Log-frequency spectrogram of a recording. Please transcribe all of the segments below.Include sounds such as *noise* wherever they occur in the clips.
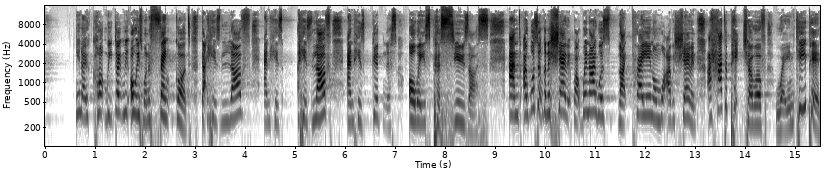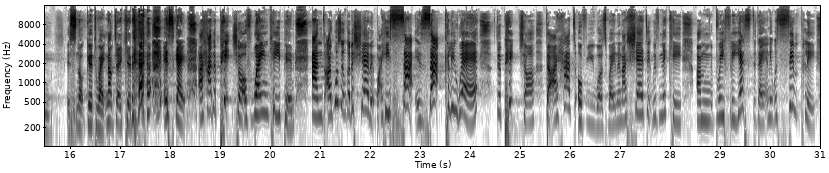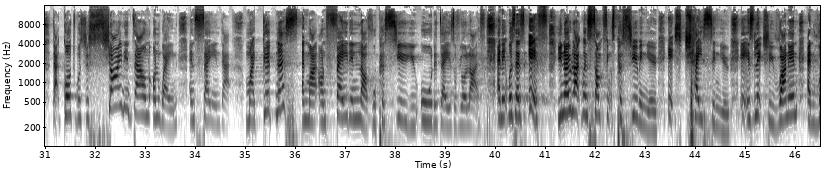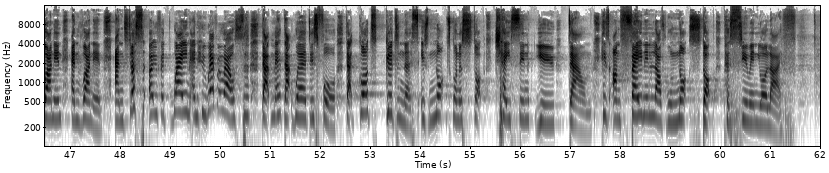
you know, can't we don't we always want to thank God that His love and His his love and his goodness always pursues us. And I wasn't going to share it, but when I was like praying on what I was sharing, I had a picture of Wayne Keeping. It's not good, Wayne. No, I'm joking. *laughs* Escape. I had a picture of Wayne Keeping, and I wasn't going to share it, but he sat exactly where the picture that I had of you was, Wayne. And I shared it with Nikki um, briefly yesterday, and it was simply that God was just shining down on Wayne and saying that my goodness and my unfading love will pursue you all the days of your life. And it was as if, you know, like when something's pursuing you, it's chasing you. It is literally running and running and running. And just over Wayne and whoever else that, that word is for, that God's goodness is not going to stop chasing you down. His unfailing love will not stop pursuing your life.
